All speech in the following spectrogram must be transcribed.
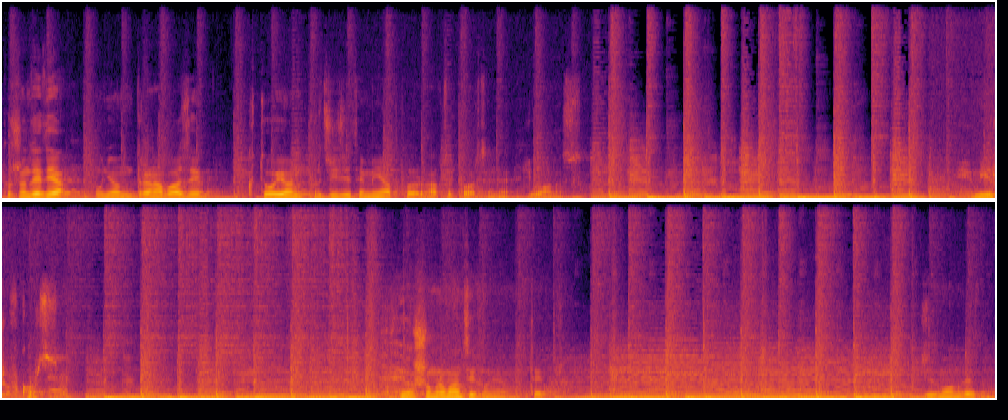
Përshëndetje, unë jam Drena Bazi, këto janë përgjigjet e mia për afterpartin e Luanës. I mirë, of course. Jo, shumë romantik unë jam, tepër. Gjithmonë vetëm.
